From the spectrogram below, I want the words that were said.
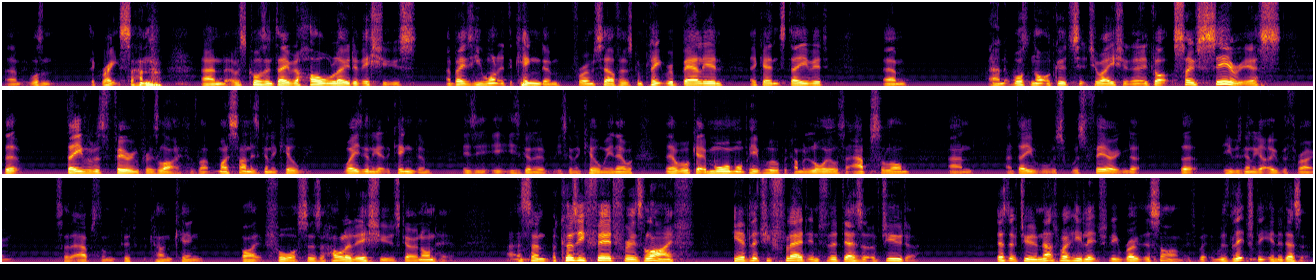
Um, it wasn't a great son, and it was causing David a whole load of issues. And basically, he wanted the kingdom for himself. It was complete rebellion against David, um, and it was not a good situation. And it got so serious that David was fearing for his life. It was like, my son is going to kill me. The way he's going to get the kingdom is he, he's going to he's going to kill me. And there were, there were getting more and more people who were becoming loyal to Absalom, and, and David was, was fearing that, that he was going to get overthrown, so that Absalom could become king by force. There's a whole lot of issues going on here. And so because he feared for his life, he had literally fled into the desert of Judah. Desert of Judah, and that's where he literally wrote the psalm. It was literally in a desert.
